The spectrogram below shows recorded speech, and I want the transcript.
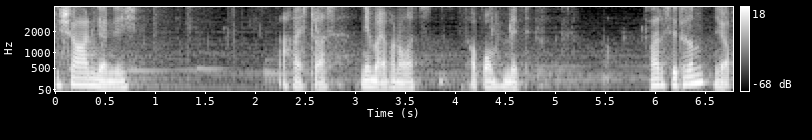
Die schaden ja nicht. Ach, weißt du was? Nehmen wir einfach noch ein paar Bomben mit. War das hier drin? Ja.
